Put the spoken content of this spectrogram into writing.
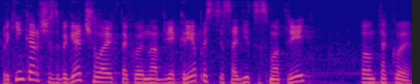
Прикинь, короче, забегает человек такой на две крепости, садится смотреть, потом такой...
